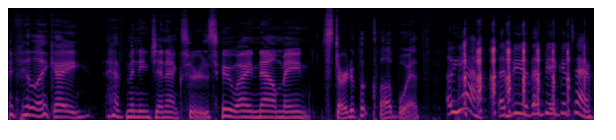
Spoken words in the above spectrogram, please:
I feel like I have many Gen Xers who I now may start a book club with. Oh yeah, that'd be that'd be a good time.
